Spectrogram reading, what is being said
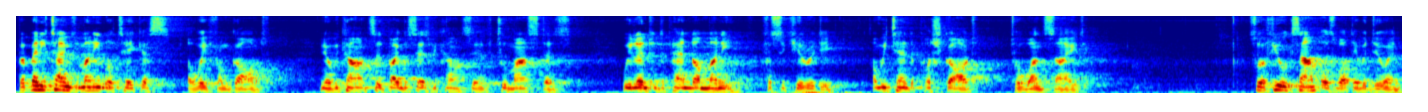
But many times money will take us away from God. You know, we can't, the Bible says we can't serve two masters. We learn to depend on money for security, and we tend to push God to one side. So, a few examples what they were doing.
